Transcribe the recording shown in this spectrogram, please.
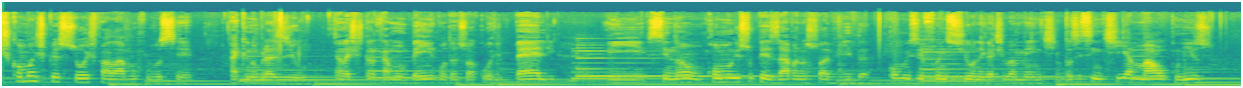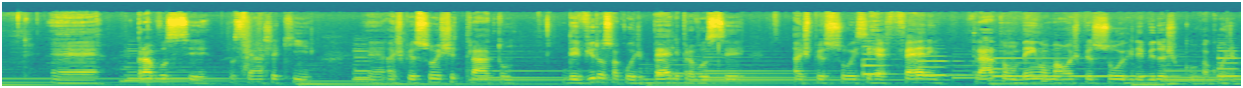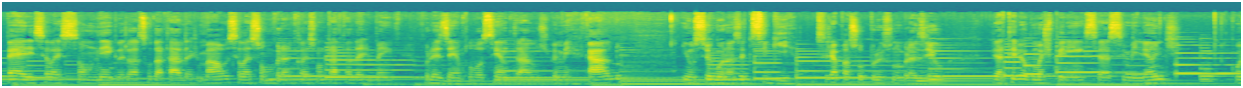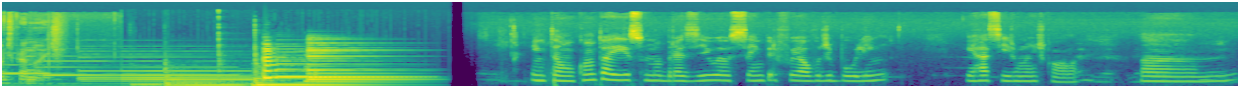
Como as pessoas falavam com você aqui no Brasil? Elas te tratavam bem quanto à sua cor de pele? E se não, como isso pesava na sua vida? Como isso influenciou negativamente? Você sentia mal com isso? É, para você, você acha que é, as pessoas te tratam devido à sua cor de pele? Para você, as pessoas se referem, tratam bem ou mal as pessoas devido à cor de pele? Se elas são negras, elas são tratadas mal? Se elas são brancas, elas são tratadas bem? por exemplo, você entrar no supermercado e um segurança te seguir. Você já passou por isso no Brasil? Já teve alguma experiência semelhante? Conte para nós. Então, quanto a isso, no Brasil eu sempre fui alvo de bullying e racismo na escola. Um,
